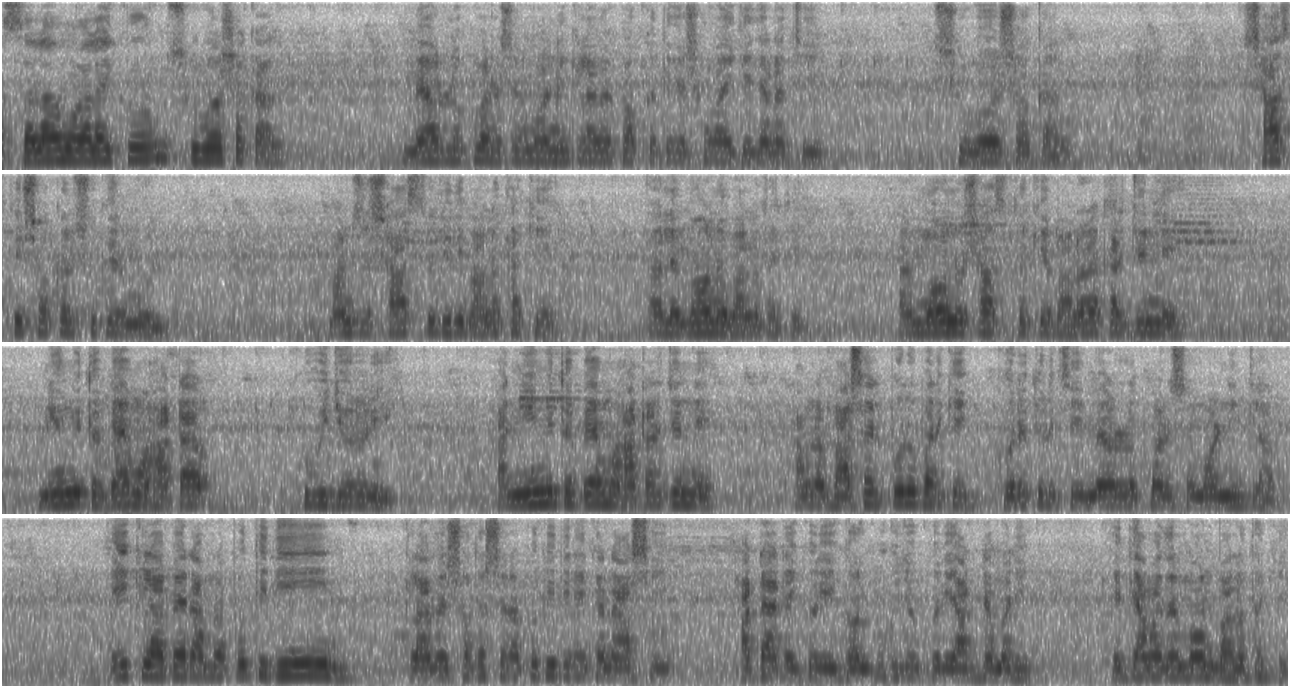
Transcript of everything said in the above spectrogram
আসসালামু আলাইকুম, শুভ সকাল। মেয়র লোকমান হোসেন মর্নিং ক্লাবের পক্ষ থেকে সবাইকে জানাচ্ছি শুভ সকাল। স্বাস্থ্য সকল সুখের মূল। মানুষের স্বাস্থ্য যদি ভালো থাকে, তাহলে মনও ভালো থাকে। আর মন ও স্বাস্থ্যকে ভালো রাখার জন্যে নিয়মিত ব্যায়াম ও হাঁটা খুবই জরুরি। আর নিয়মিত ব্যায়াম ও হাঁটার জন্যে আমরা বাসার পৌর পার্কে গড়ে তুলেছি mayor Lokman Hossain morning club. এই ক্লাবের আমরা প্রতিদিন ক্লাবের সদস্যরা প্রতিদিন এখানে আসি, হাঁটাহাঁটি করি গল্প গুজব করি, আড্ডা মারি। এতে আমাদের মন ভালো থাকে।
